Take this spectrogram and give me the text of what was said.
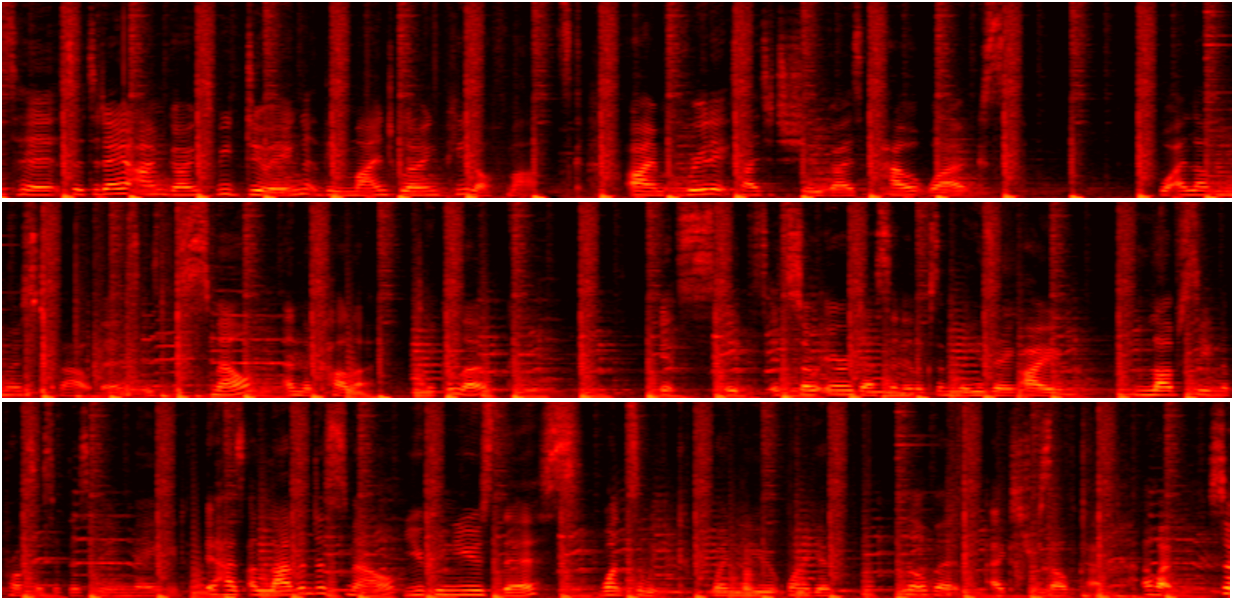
Jules here. So today I'm going to be doing the Mind Glowing Peel Off Mask. I'm really excited to show you guys how it works. What I love most about this is the smell and the colour. Take a look. It's, it's, it's so iridescent, it looks amazing. I love seeing the process of this being made. It has a lavender smell. You can use this once a week when you want to give a little bit extra self-care. Okay, so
